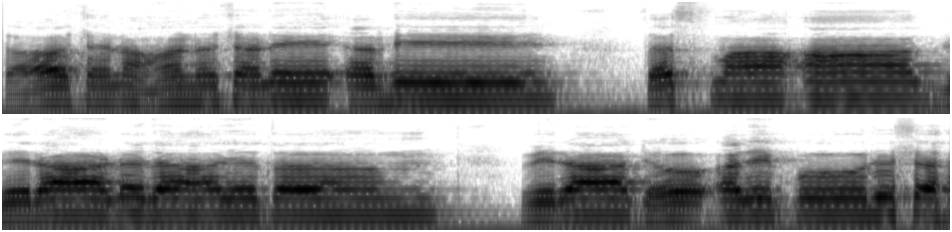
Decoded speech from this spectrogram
शासनानुशने अभि तस्माद्विराडदायत विराजो अधिपूरुषः।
